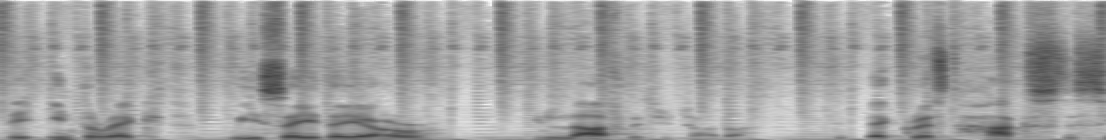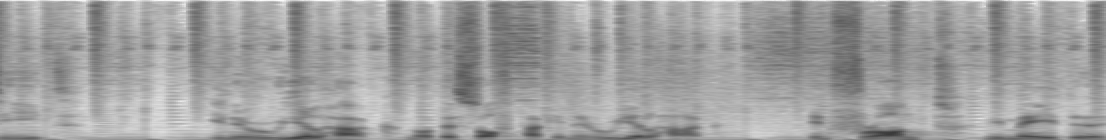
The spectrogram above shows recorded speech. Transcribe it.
They interact. We say they are in love with each other. The backrest hugs the seat in a real hug, not a soft hug, in a real hug. In front, we made a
